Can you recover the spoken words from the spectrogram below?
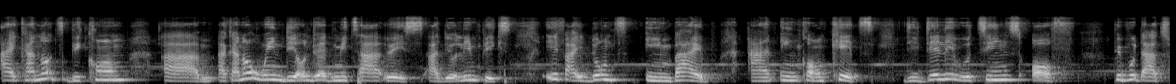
I cannot become um, i cannot win the 100 meter race at the olympics if i don't imbibe and inculcate the daily routines of people that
